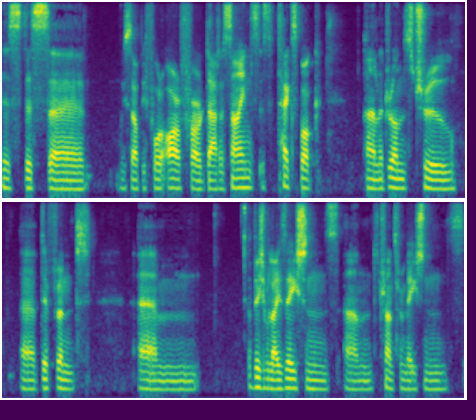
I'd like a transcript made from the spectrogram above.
is this uh, we saw before R for data science is a textbook and it runs through uh, different um, visualizations and transformations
